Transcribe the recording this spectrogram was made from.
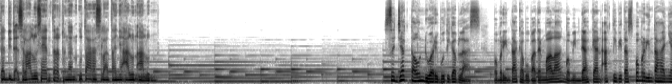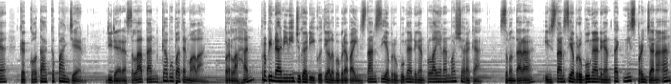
dan tidak selalu senter dengan utara selatannya alun-alun. Sejak tahun 2013, pemerintah Kabupaten Malang memindahkan aktivitas pemerintahannya ke kota Kepanjen di daerah selatan Kabupaten Malang. Perlahan, perpindahan ini juga diikuti oleh beberapa instansi yang berhubungan dengan pelayanan masyarakat. Sementara, instansi yang berhubungan dengan teknis perencanaan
